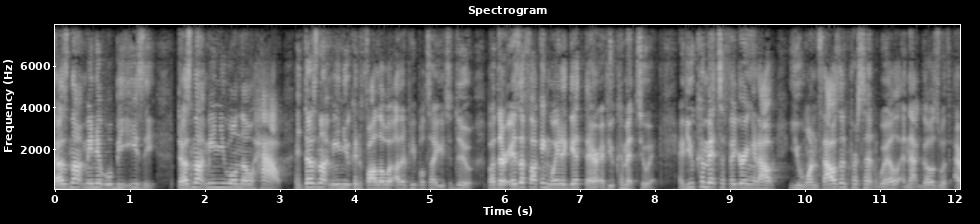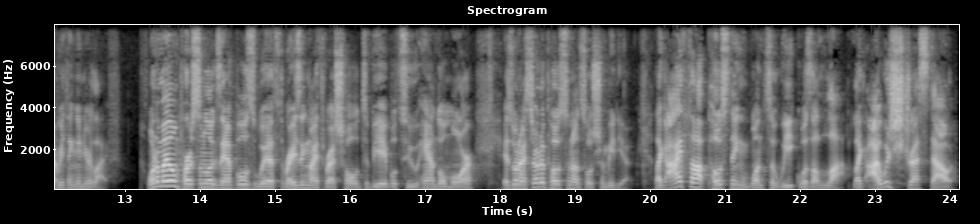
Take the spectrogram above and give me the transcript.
Does not mean it will be easy. Does not mean you will know how. It does not mean you can follow what other people tell you to do. But there is a fucking way to get there if you commit to it. If you commit to figuring it out, you 1000% will, and that goes with everything in your life. One of my own personal examples with raising my threshold to be able to handle more is when I started posting on social media. Like, I thought posting once a week was a lot. Like, I was stressed out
